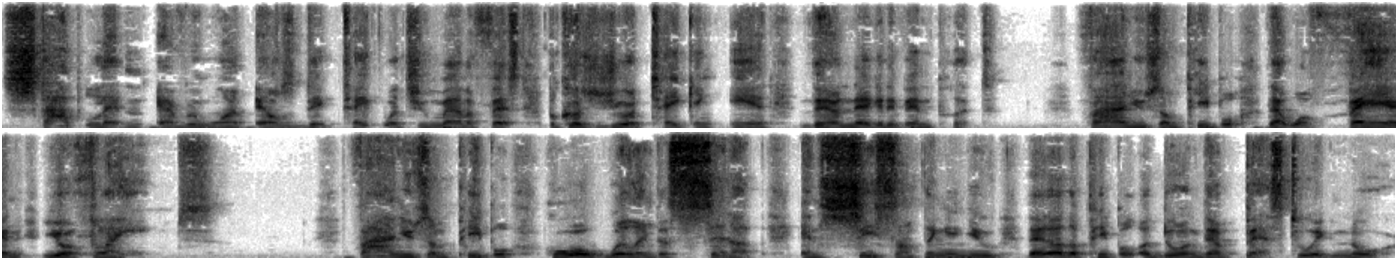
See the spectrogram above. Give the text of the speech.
Stop letting everyone else dictate what you manifest because you're taking in their negative input. Find you some people that will fan your flames. Find you some people who are willing to sit up and see something in you that other people are doing their best to ignore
